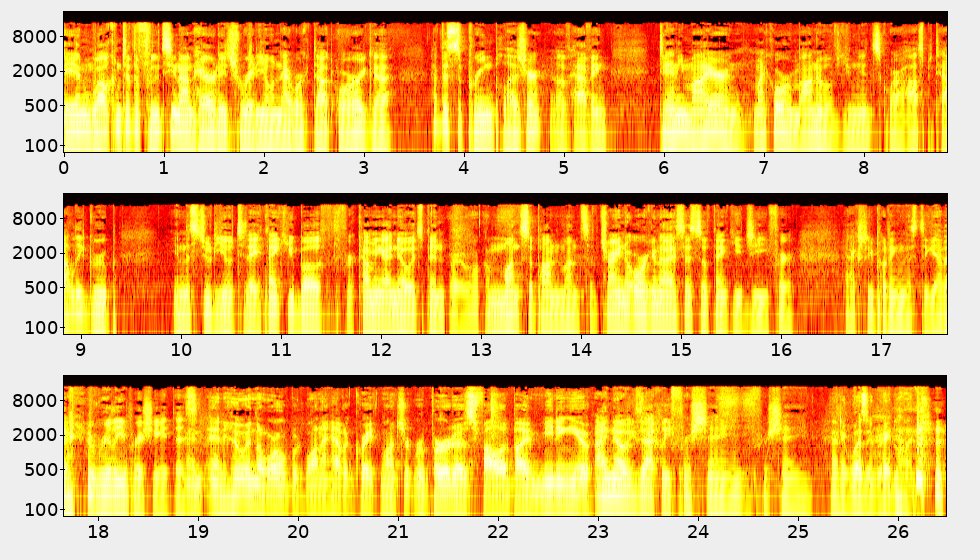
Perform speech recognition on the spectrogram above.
Hey, and welcome to the Food Seen on heritageradionetwork.org. Uh, I have the supreme pleasure of having Danny Meyer and Michael Romano of Union Square Hospitality Group in the studio today. Thank you both for coming. I know it's been Very welcome. months upon months of trying to organize this, so thank you, G, for actually putting this together. really appreciate this. And, and who in the world would want to have a great lunch at Roberta's followed by meeting you? I know exactly. For shame. For shame. And it was a great lunch.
